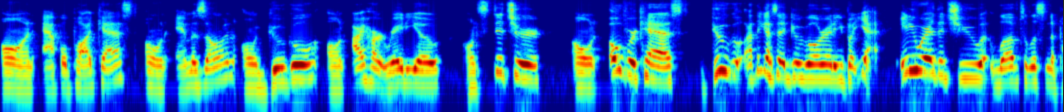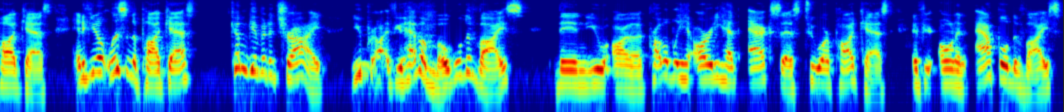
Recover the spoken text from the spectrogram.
on Apple Podcast, on Amazon, on Google, on iHeartRadio, on Stitcher, on Overcast, Google. I think I said Google already, but yeah, anywhere that you love to listen to podcasts. And if you don't listen to podcasts, come give it a try. You pro- if you have a mobile device then you are probably already have access to our podcast. If you're on an Apple device,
